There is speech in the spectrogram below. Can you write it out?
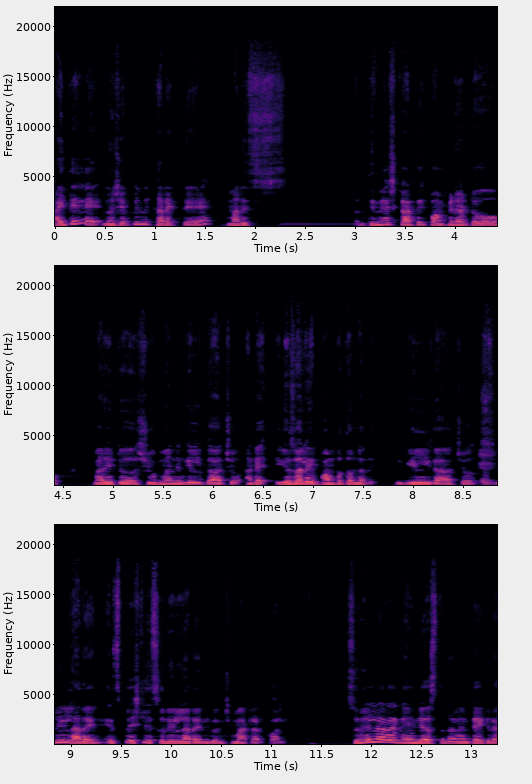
అయితే నువ్వు చెప్పింది కరెక్టే. మరి దినేష్ కార్తిక్ పంపినట్టు మరి ఇటు శుభ్మన్ గిల్ కావచ్చు అంటే యూజువల్లీ పంపుతున్నది గిల్ కావచ్చు. Sunil Narine especially Sunil Narine గురించి మాట్లాడుకోవాలి. సునీల్ నరైన్ ఏం చేస్తున్నాడంటే ఇక్కడ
